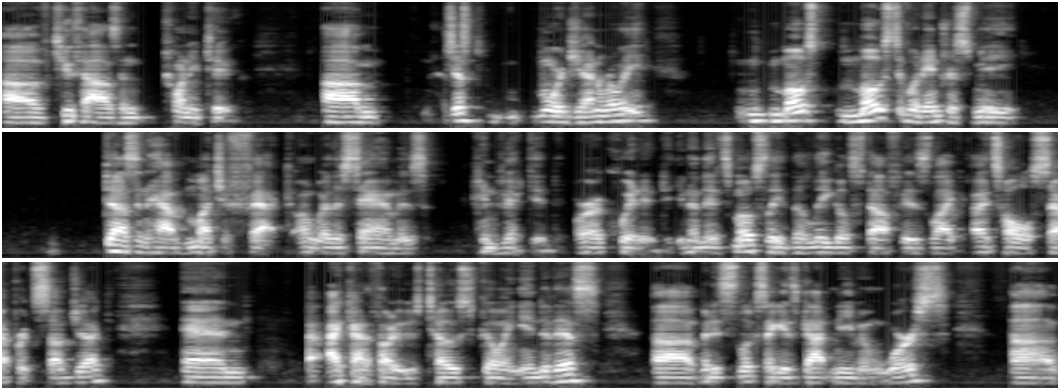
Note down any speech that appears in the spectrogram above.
of 2022. Um, just more generally, most most of what interests me doesn't have much effect on whether Sam is convicted or acquitted. You know, it's mostly the legal stuff is like its a whole separate subject. And I kind of thought he was toast going into this, uh, but it looks like it's gotten even worse. Uh,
